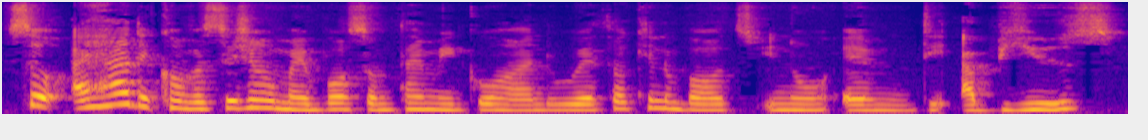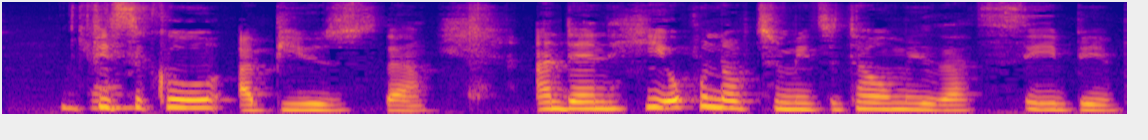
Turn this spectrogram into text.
So I had a conversation with my boss some time ago, and we were talking about, you know, um, the abuse, physical abuse that. And then he opened up to me to tell me that, see, babe,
